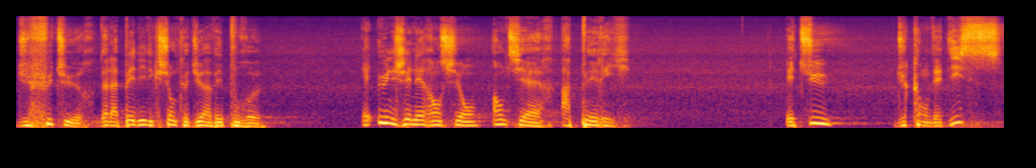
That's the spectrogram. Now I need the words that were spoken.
du futur, de la bénédiction que Dieu avait pour eux. Et une génération entière a péri. Es-tu du camp des dix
